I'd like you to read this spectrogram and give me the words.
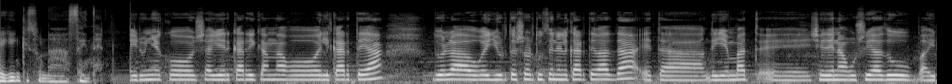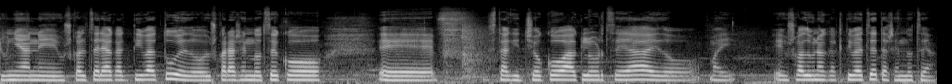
eginkizuna zein den. Iruñeko Xavier Karrikan dago elkartea, duela hogei urte sortu zen elkarte bat da, eta gehien bat e, xede nagusia du ba, Iruñean e, euskaltzaleak aktibatu edo euskara sendotzeko e, ez dakit txokoak lortzea edo bai, euskaldunak aktibatzea eta sendotzea.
